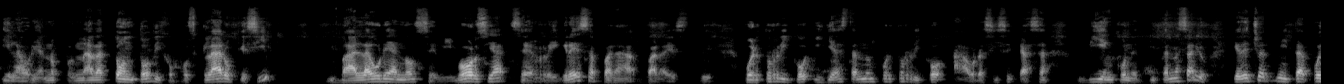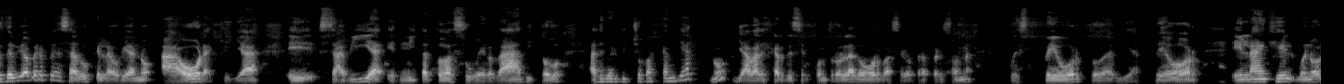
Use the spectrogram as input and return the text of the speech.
Y Laureano, pues nada tonto, dijo, pues claro que sí va Laureano, se divorcia, se regresa para, para este Puerto Rico y ya estando en Puerto Rico, ahora sí se casa bien con Ednita Nazario, que de hecho Ednita pues debió haber pensado que Laureano, ahora que ya eh, sabía Ednita toda su verdad y todo, ha de haber dicho va a cambiar, ¿no? Ya va a dejar de ser controlador, va a ser otra persona, pues peor todavía, peor. El ángel, bueno,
